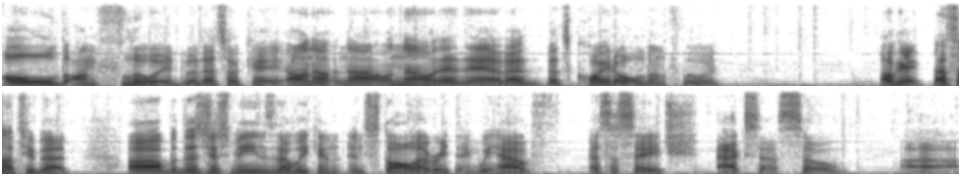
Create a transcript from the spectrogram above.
old on Fluidd, but that's okay. Oh no, no, oh, no, that, yeah, that, that's quite old on Fluidd. Okay, that's not too bad. Uh, but this just means that we can install everything. We have SSH access, so uh,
